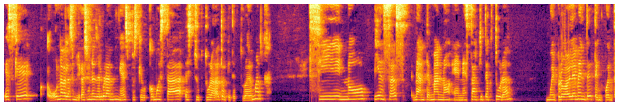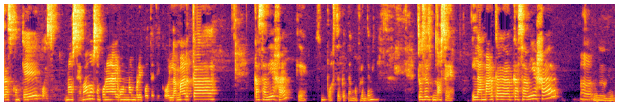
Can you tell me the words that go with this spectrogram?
es que una de las implicaciones del branding es pues que cómo está estructurada tu arquitectura de marca. Si no piensas de antemano en esta arquitectura, muy probablemente te encuentras con que, pues, no sé, vamos a poner algún nombre hipotético. La marca Casa Vieja, que es un póster que tengo frente a mí. Entonces, no sé, la marca Casa Vieja mm,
